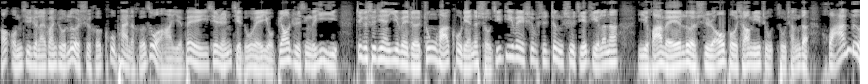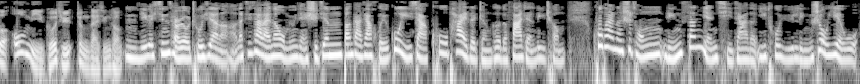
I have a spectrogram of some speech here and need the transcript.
好，我们继续来关注乐视和酷派的合作啊，也被一些人解读为有标志性的意义。这个事件意味着中华酷联的手机地位是不是正式解体了呢？以华为、乐视、OPPO、小米组组成的华乐欧米格局正在形成。嗯，一个新词儿又出现了哈。那接下来呢，我们用点时间帮大家回顾一下酷派的整个的发展历程。酷派呢是从零三年起家的，依托于零售业务，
